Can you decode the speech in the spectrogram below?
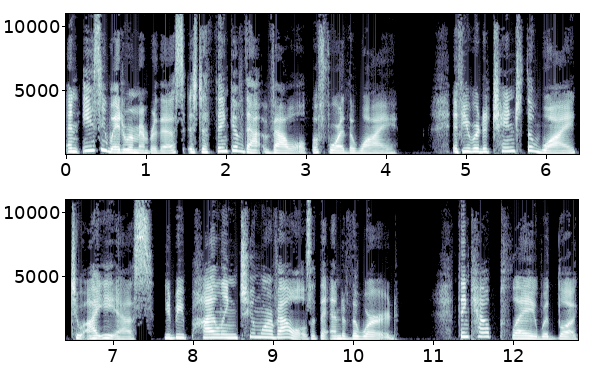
An easy way to remember this is to think of that vowel before the Y. If you were to change the Y to IES, you'd be piling two more vowels at the end of the word. Think how play would look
